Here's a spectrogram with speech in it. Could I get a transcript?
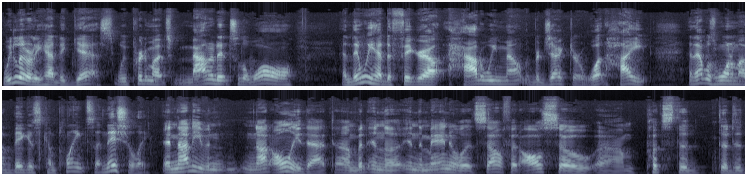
we literally had to guess. We pretty much mounted it to the wall and then we had to figure out how do we mount the projector, what height, and that was one of my biggest complaints initially. And not even not only that, um, but in the in the manual itself, it also um, puts the the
